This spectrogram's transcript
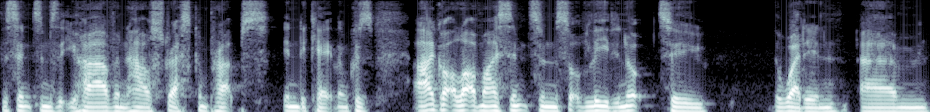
the symptoms that you have and how stress can perhaps indicate them. Because I got a lot of my symptoms sort of leading up to the wedding. Um,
